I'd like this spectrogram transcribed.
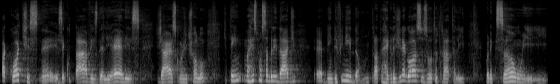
pacotes né, executáveis, DLLs, JARs, como a gente falou, que tem uma responsabilidade é, bem definida. Um trata regra de negócios, outro trata ali conexão e, e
